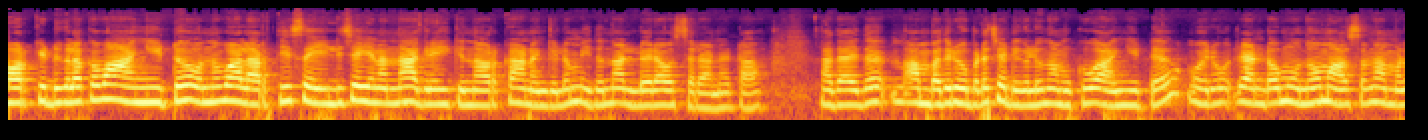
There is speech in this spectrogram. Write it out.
ഓർക്കിഡുകളൊക്കെ വാങ്ങിയിട്ട് ഒന്ന് വളർത്തി സെയിൽ ചെയ്യണമെന്ന് ആഗ്രഹിക്കുന്നവർക്കാണെങ്കിലും ഇത് നല്ലൊരു അവസരമാണ് കേട്ടോ. അതായത് അമ്പത് രൂപയുടെ ചെടികൾ നമുക്ക് വാങ്ങിയിട്ട് ഒരു രണ്ടോ മൂന്നോ മാസം നമ്മൾ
